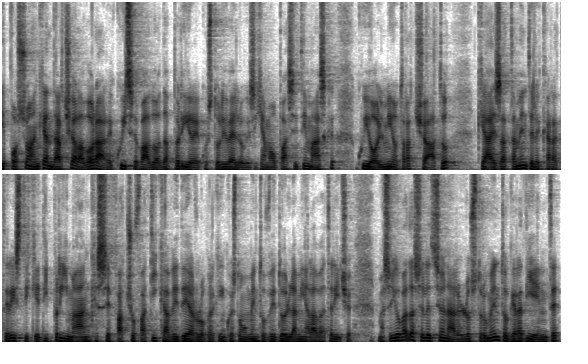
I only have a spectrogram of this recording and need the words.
e posso anche andarci a lavorare. Qui se vado ad aprire questo livello che si chiama Opacity Mask, qui ho il mio tracciato che ha esattamente le caratteristiche di prima, anche se faccio fatica a vederlo perché in questo momento vedo la mia lavatrice, ma se io vado a selezionare lo strumento gradiente,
